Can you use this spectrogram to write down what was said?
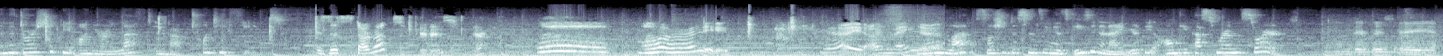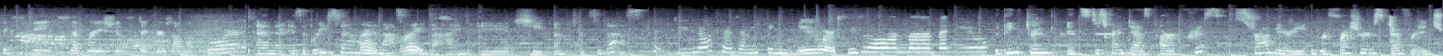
And the door should be on your left in about 20 feet. Is this Starbucks? It is, yeah. Oh, all right. Yay, I made it. You're in luck. Social distancing is easy tonight. You're the only customer in the store. And there is a six feet separation stickers on the floor. And there is a barista wearing a oh, mask waiting behind a sheet of plexiglass. Do you know if there's anything new or seasonal on the menu? The pink drink, it's described as our crisp strawberry refreshers beverage.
